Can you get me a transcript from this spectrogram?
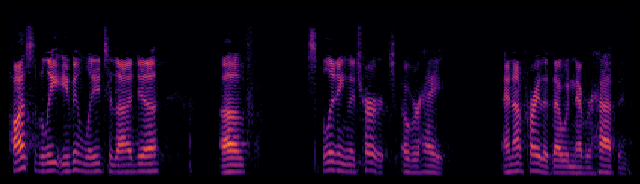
possibly even lead to the idea of splitting the church over hate. And I pray that that would never happen.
